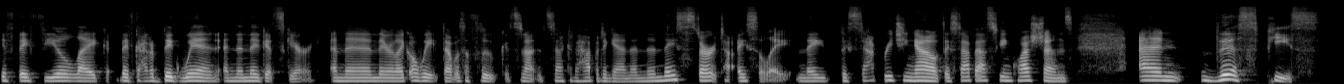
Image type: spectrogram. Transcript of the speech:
if they feel like they've got a big win and then they get scared and then they're like, "Oh wait, that was a fluke. It's not it's not going to happen again." And then they start to isolate and they they stop reaching out, they stop asking questions. And this piece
